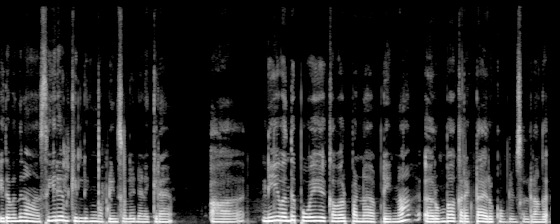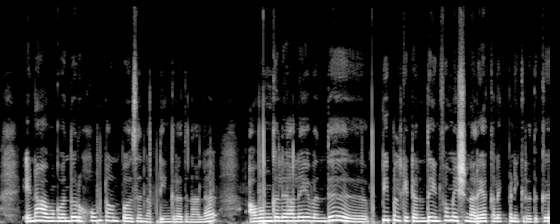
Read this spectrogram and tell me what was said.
இதை வந்து நான் சீரியல் கில்லிங் அப்படின்னு சொல்லி நினைக்கிறேன். நீ வந்து போய் கவர் பண்ண அப்படின்னா ரொம்ப கரெக்டாக இருக்கும் அப்படின்னு சொல்கிறாங்க ஏன்னா அவங்க வந்து ஒரு ஹோம் டவுன் பர்சன் அப்படிங்கிறதுனால அவங்களாலே வந்து பீப்புள் கிட்டேருந்து இன்ஃபர்மேஷன் நிறையா கலெக்ட் பண்ணிக்கிறதுக்கு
